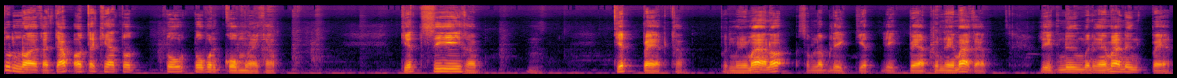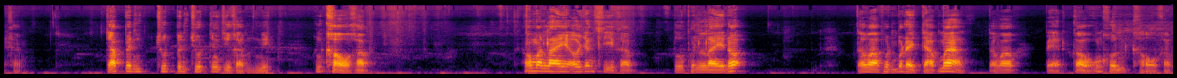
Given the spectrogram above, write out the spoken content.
ตุ้นหน้อยก็จับเอาแต่แค่ตัว ตัวตัวมันกลมให้ครับเจ็ดสี่ครับเจ็ดแปดครับเป็นไงมากเนาะสำหรับเลขเจ็ดเลขแปดเป็นไงมากครับเลขหนึ่งเป็นไงมากหนึ่งแปดครับ จับเป็นชุดเป็นชุดจังสี่ครับนี่มันเข่าครับเอามาไล่เอาจังสี่ครับ ตัวพิ่นไล่เนาะแต่ว่าพิ่นบ่ได้จับมาก แต่ว่าแปดเก่าของคนเข่าครับ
